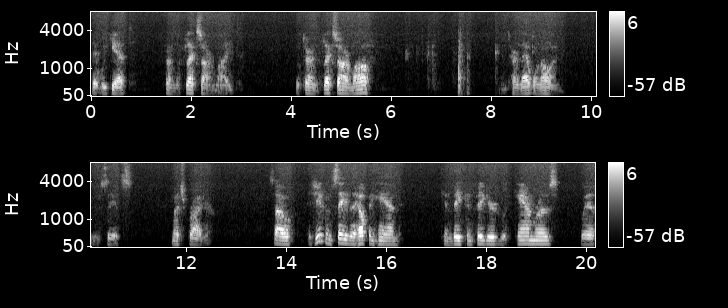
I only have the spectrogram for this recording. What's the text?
that we get from the flex arm light. We'll turn the flex arm off and turn that one on. You see it's much brighter. So as you can see the helping hand can be configured with cameras, with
